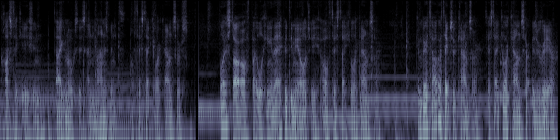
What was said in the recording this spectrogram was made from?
classification, diagnosis, and management of testicular cancers. Let's start off by looking at the epidemiology of testicular cancer. Compared to other types of cancer, testicular cancer is rare,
